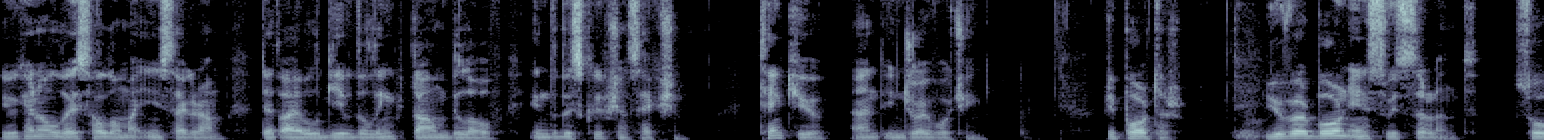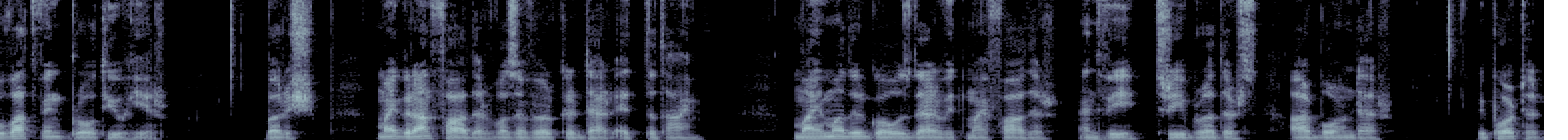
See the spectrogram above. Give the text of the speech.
you can always follow my Instagram that I will give the link down below in the description section. Thank you and enjoy watching. Reporter, you were born in Switzerland, so what wind brought you here? Barış, my grandfather was a worker there at the time. My mother goes there with my father, and we, three brothers, are born there. Reporter,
